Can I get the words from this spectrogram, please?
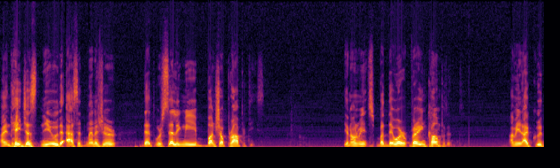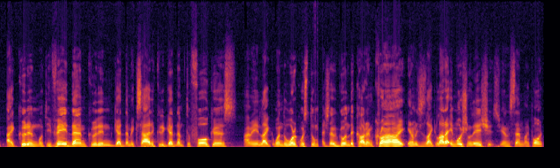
And they just knew the asset manager that were selling me a bunch of properties. You know what I mean? But they were very incompetent. I mean, I, could, I couldn't motivate them, couldn't get them excited, couldn't get them to focus. I mean, like when the work was too much, they would go in the car and cry. You know, it's just like a lot of emotional issues. You understand my point?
